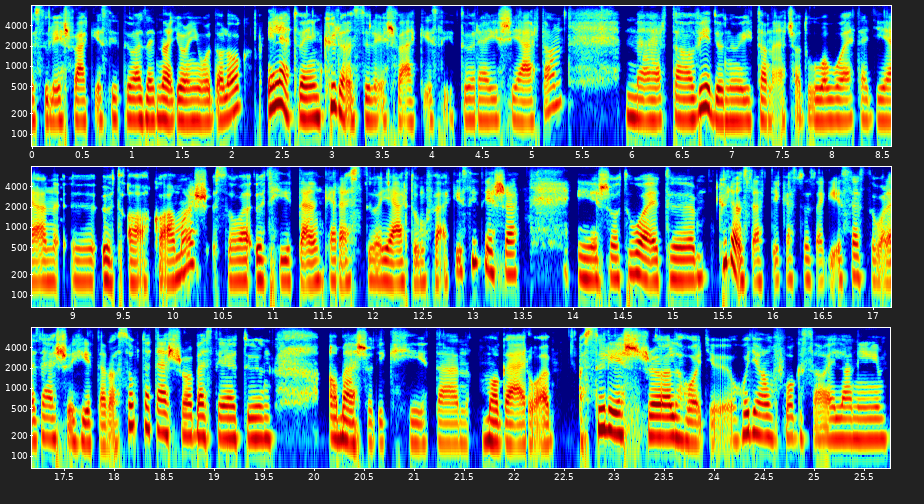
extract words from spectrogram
szülésfelkészítő az egy nagyon jó dolog. Illetve én külön szülésfelkészítőre is jártam, mert a védőnői tanácsadóban volt egy ilyen öt alkalmas, szóval öt héten keresztül jártunk felkészítésre, és ott volt, külön szedték ezt az egészet, szóval az első hét héten a szoptatásról beszéltünk, a második héten magáról a szülésről, hogy hogyan fog zajlani,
